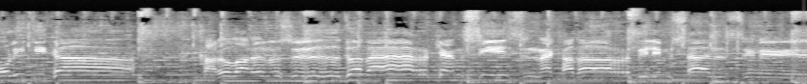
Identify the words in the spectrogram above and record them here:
politika. Karılarınızı döverken siz ne kadar bilimselsiniz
